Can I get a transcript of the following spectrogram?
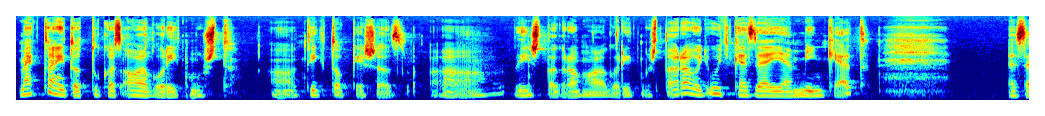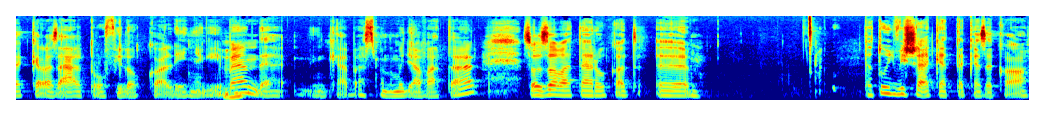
megtanítottuk az algoritmust, a TikTok és az, az Instagram algoritmust arra, hogy úgy kezeljen minket, ezekkel az álprofilokkal lényegében, mm. de inkább azt mondom, hogy avatar. Szóval az avatárokat tehát úgy viselkedtek ezek, a,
